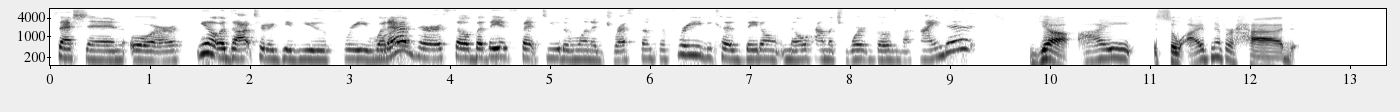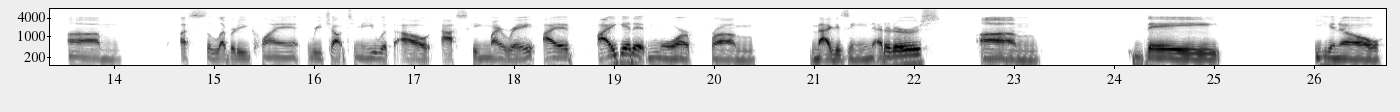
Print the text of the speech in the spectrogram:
session or you know a doctor to give you free whatever. So but they expect you to want to dress them for free because they don't know how much work goes behind it? Yeah i so i've never had um, a celebrity client reach out to me without asking my rate. I've I get it more from magazine editors. Um, they, you know,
